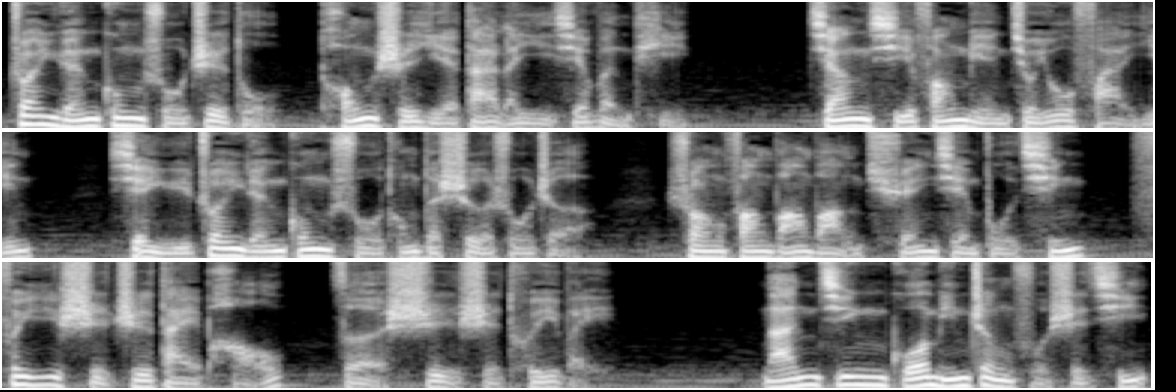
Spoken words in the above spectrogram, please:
专员公署制度同时也带来一些问题。江西方面就有反映，现与专员公署同的设署者，双方往往权限不清，非事之代庖，则事事推诿。南京国民政府时期，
